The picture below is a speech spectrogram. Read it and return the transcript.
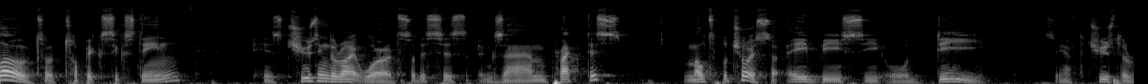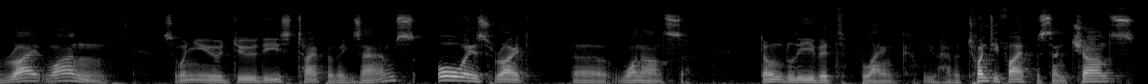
Hello, so topic 16 is choosing the right word. So this is exam practice, multiple choice, so A, B, C or D. So you have to choose the right one. So when you do these type of exams, always write uh, one answer. Don't leave it blank. You have a 25% chance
